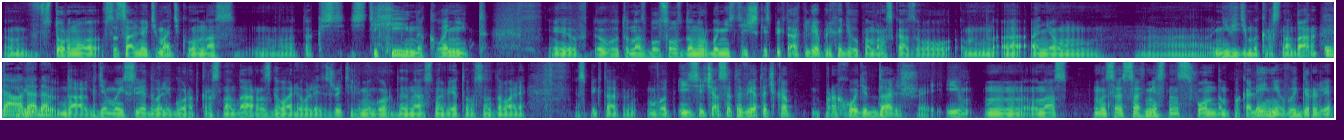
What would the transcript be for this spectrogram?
в сторону, в социальную тематику у нас так стихийно клонит. И вот у нас был создан урбанистический спектакль, я приходил к вам, рассказывал о, нем «Невидимый Краснодар». Да, где, да, да. Да, где мы исследовали город Краснодар, разговаривали с жителями города, и на основе этого создавали спектакль. Вот. И сейчас эта веточка проходит дальше. И у нас мы со- совместно с фондом поколения выиграли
